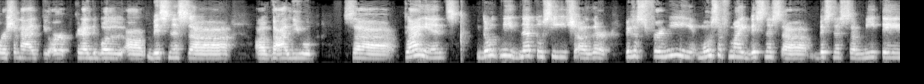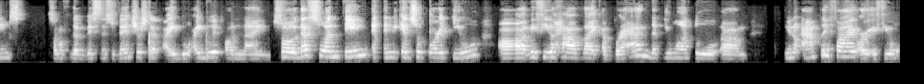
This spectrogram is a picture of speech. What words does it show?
personality or credible uh, business uh, uh, value sa clients, you don't need na to see each other. Because for me, most of my business uh, business uh, meetings, some of the business ventures that I do, I do it online. So that's one thing, and we can support you. Uh, if you have like a brand that you want to um, you know amplify or if you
